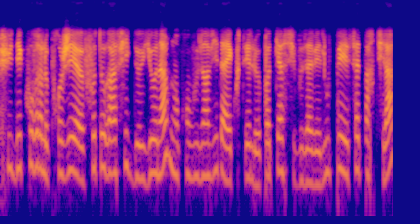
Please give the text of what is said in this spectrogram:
pu découvrir le projet photographique de Yona. Donc on vous invite à écouter le podcast si vous avez loupé cette partie-là.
